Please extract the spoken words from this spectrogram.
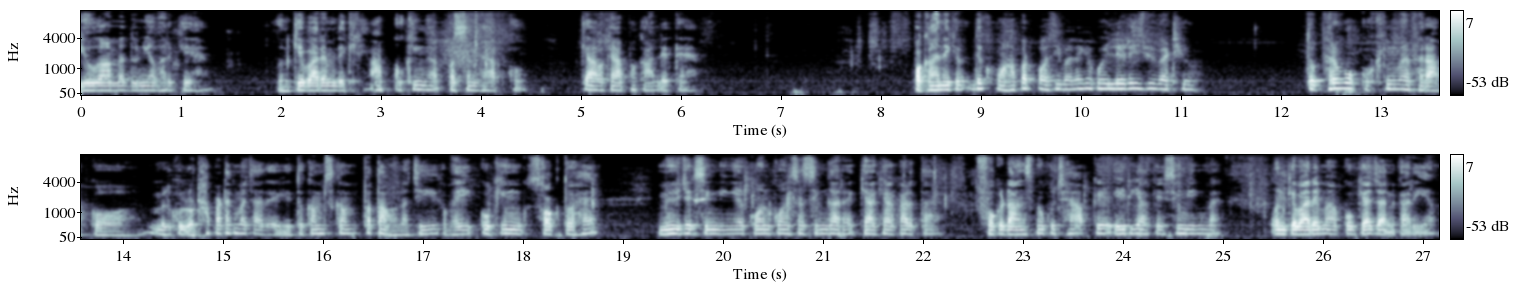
योगा में दुनिया भर के हैं। उनके बारे में देख लीजिए आप कुकिंग है, पसंद है आपको। क्या क्या पका लेते हैं? पकाने के, देखो, वहाँ पर पॉसिबल है कि कोई लेडीज़ भी बैठी हो। तो फिर वो कुकिंग में फिर आपको बिल्कुल उठा पटक मचा देगी। तो कम से कम पता होना चाहिए कि भाई कुकिंग शौक तो है म्यूज़िक सिंगिंग है कौन कौन सा सिंगर है क्या क्या करता है फोक डांस में कुछ है आपके एरिया के सिंगिंग में, उनके बारे में आपको क्या जानकारी है?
